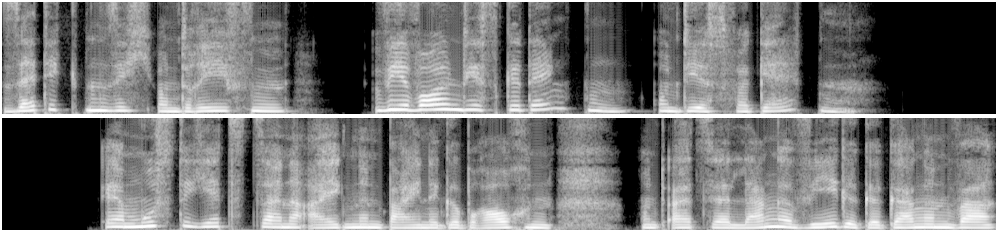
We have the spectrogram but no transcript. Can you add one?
sättigten sich und riefen Wir wollen dir's gedenken und dir's vergelten. Er musste jetzt seine eigenen Beine gebrauchen, und als er lange Wege gegangen war,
